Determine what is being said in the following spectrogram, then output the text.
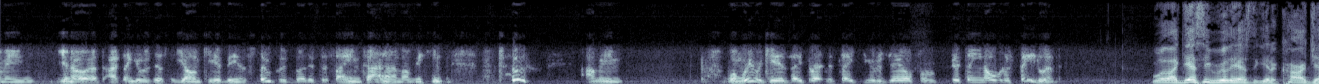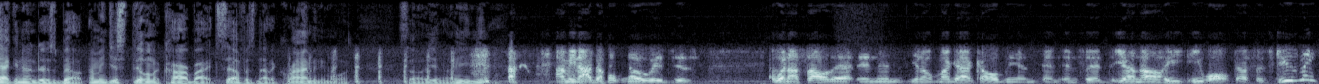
mean, you know, I- I think it was just a young kid being stupid. But at the same time, I mean, dude, I mean, when we were kids, they threatened to take you to jail for 15 over the speed limit. Well, I guess he really has to get a carjacking under his belt. I mean, just stealing a car by itself is not a crime anymore. so, you know, he need, I mean, I don't know. It just when I saw that, and then you know, my guy called me and, and, and said, "Yeah, no, he he walked." I said, "Excuse me."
